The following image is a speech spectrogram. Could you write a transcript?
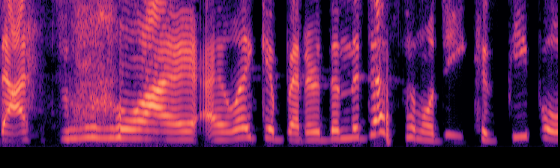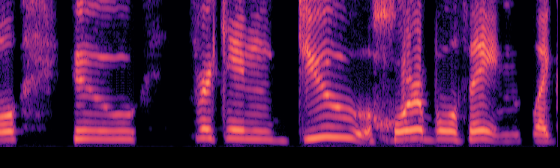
that's why I like it better than the death penalty because people who freaking do horrible things, like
